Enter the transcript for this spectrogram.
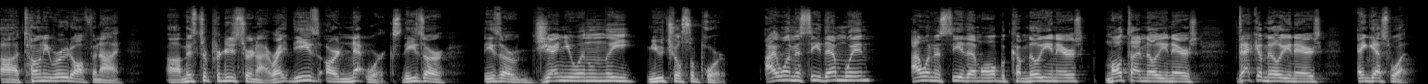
Uh, Tony Rudolph and I, uh, Mr. Producer and I, right? These are networks. These are these are genuinely mutual support. I want to see them win. I want to see them all become millionaires, multimillionaires, decamillionaires. And guess what?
